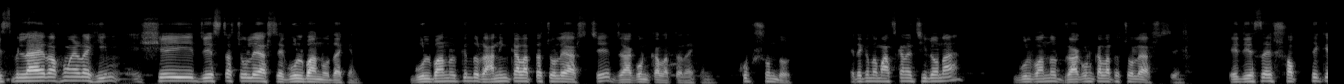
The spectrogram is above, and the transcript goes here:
বিসমিল্লাহ রহমান রাহিম, সেই ড্রেসটা চলে আসছে গুলবানো, দেখেন। গুলবানোর কিন্তু রানিং কালারটা চলে আসছে, ড্রাগন কালারটা, দেখেন। খুব সুন্দর। এটা কিন্তু মাঝখানে ছিল না, গুলবানোর ড্রাগন কালারটা চলে আসছে। এই ড্রেসের সব থেকে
